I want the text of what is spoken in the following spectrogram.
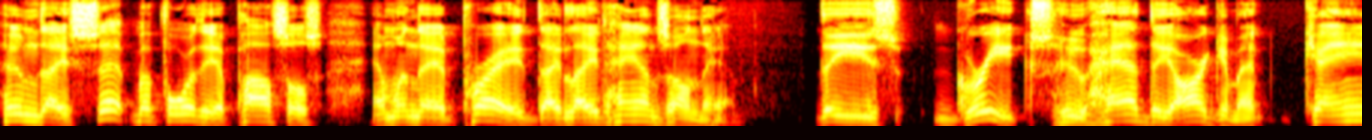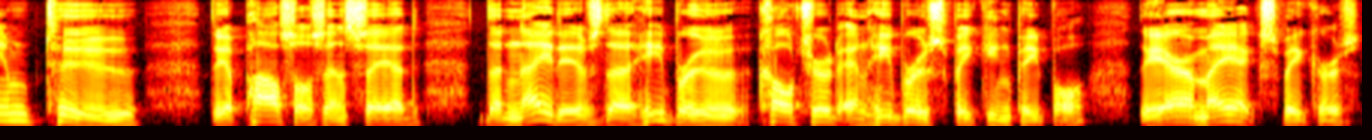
whom they set before the apostles, and when they had prayed, they laid hands on them. These Greeks who had the argument came to the apostles and said, the natives, the Hebrew cultured and Hebrew speaking people, the Aramaic speakers,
